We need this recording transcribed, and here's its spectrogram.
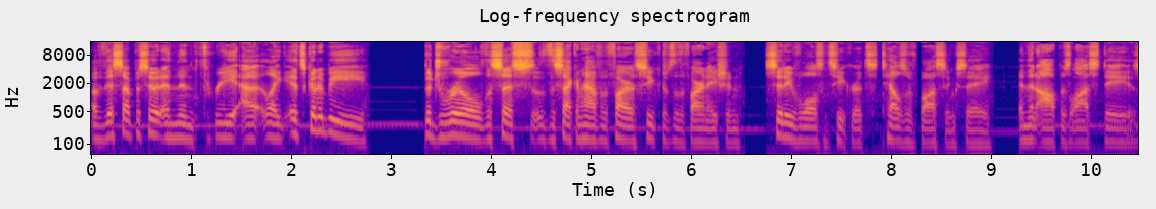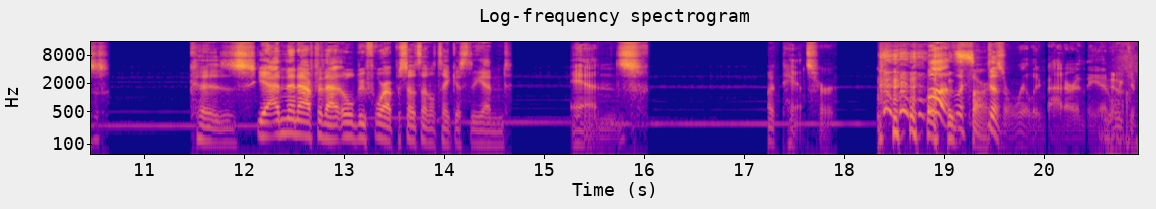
of this episode, and then three. Uh, like, it's gonna be the drill, the ses- the second half of the Fire Secrets of the Fire Nation, City of Walls and Secrets, Tales of Ba Sing Se, and then Appa's Last Days. Cause yeah, and then after that, it'll be four episodes that'll take us to the end, and my pants hurt. Well, like, Sorry. doesn't really matter in the end. We can,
